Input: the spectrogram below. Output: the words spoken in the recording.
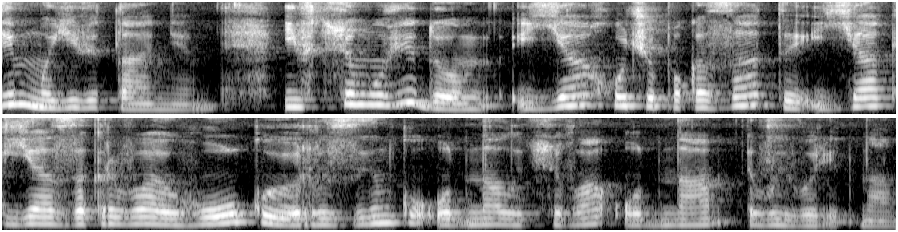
Всім мої вітання. І в цьому відео я хочу показати, як я закриваю голкою резинку одна лицьова, одна виворітна.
